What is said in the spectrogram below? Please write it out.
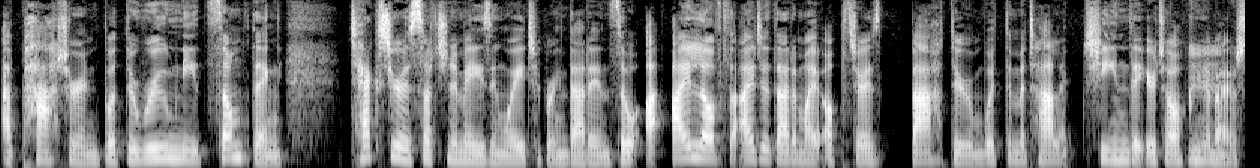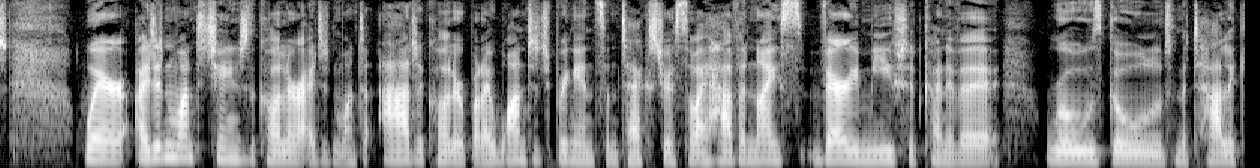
a pattern, but the room needs something, texture is such an amazing way to bring that in. So I, I love that. I did that in my upstairs bathroom with the metallic sheen that you're talking mm. about, where I didn't want to change the colour, I didn't want to add a colour, but I wanted to bring in some texture. So I have a nice, very muted kind of a rose gold metallic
